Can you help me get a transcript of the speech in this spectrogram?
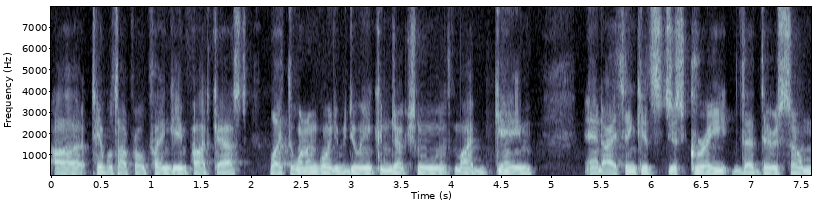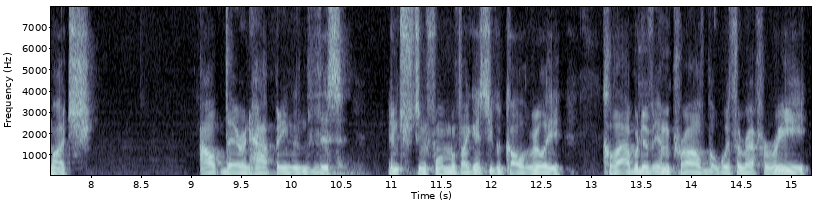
uh, tabletop role playing game podcast, like the one I'm going to be doing in conjunction with my game. And I think it's just great that there's so much out there and happening in this interesting form of, I guess you could call it really collaborative improv, but with a referee,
